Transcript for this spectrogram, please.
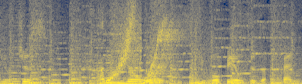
He'll just, out of nowhere, he won't be able to defend.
